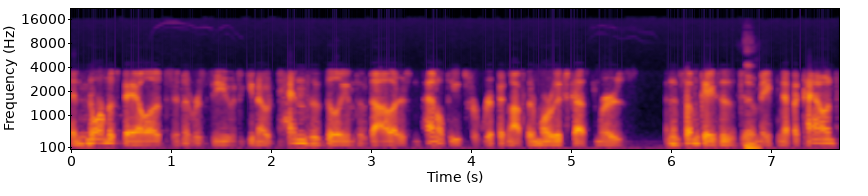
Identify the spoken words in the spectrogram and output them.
enormous bailouts and have received, you know, tens of billions of dollars in penalties for ripping off their mortgage customers and in some cases just yeah. making up accounts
